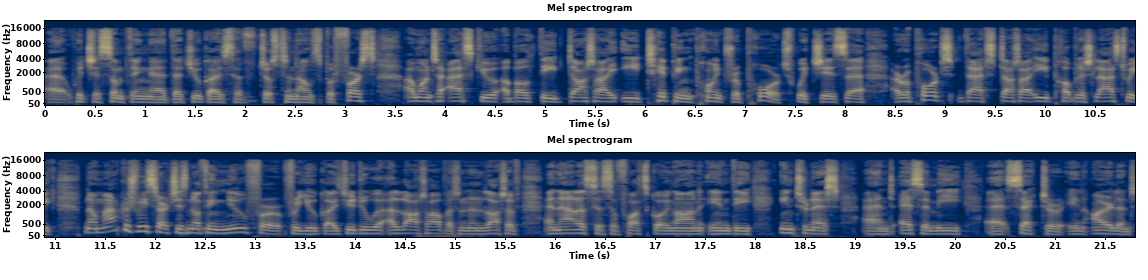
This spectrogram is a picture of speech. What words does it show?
uh, which is something uh, that you guys have just announced. But first, I want to ask you about the .ie Tipping Point report, which is uh, a report that .ie published last week. Now, market research is nothing new for, for you guys. You do a lot of it and a lot of analysis of what's going on in the internet internet and SME uh, sector in Ireland.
